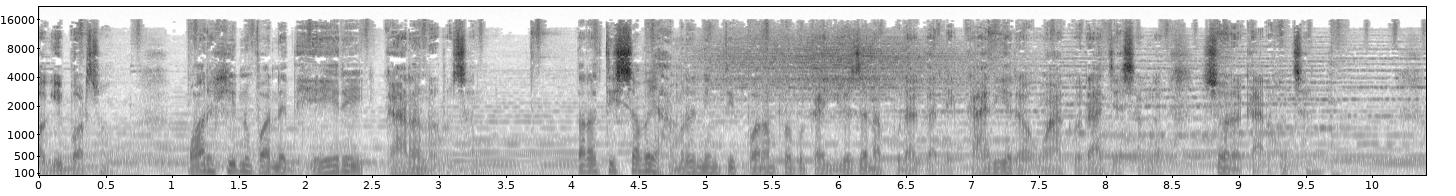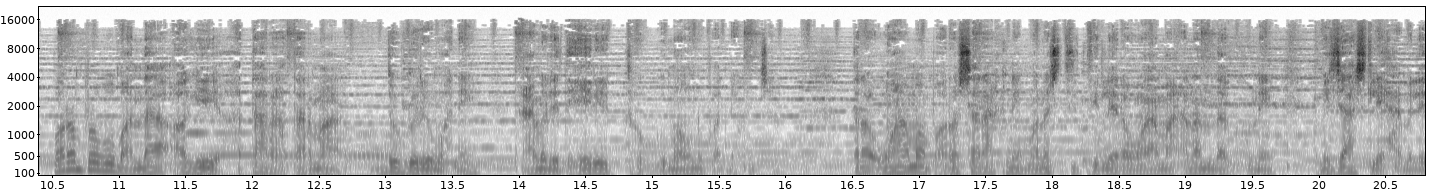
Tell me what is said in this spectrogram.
अघि बढ्छौँ। पर्खिनुपर्ने धेरै कारणहरू छन्। तर ती सबै हाम्रो निम्ति परमप्रभुका योजना पूरा गर्ने कार्य र उहाँको राज्यसँग स्वरकार हुन्छन्। परमप्रभु भन्दा अघि हतार हतारमा दुगुर्यौँ भने हामीले धेरै थोक गुमाउनु पर्ने हुन्छ। तर उहाँमा भरोसा राख्ने मनस्थितिले र उहाँमा आनन्द हुने मिजाजले हामीले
